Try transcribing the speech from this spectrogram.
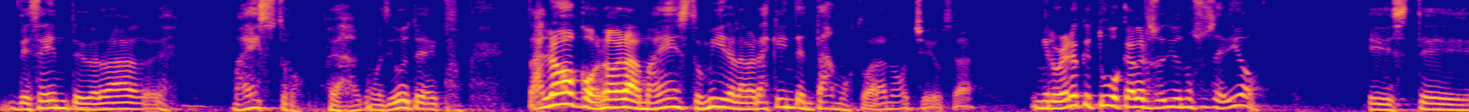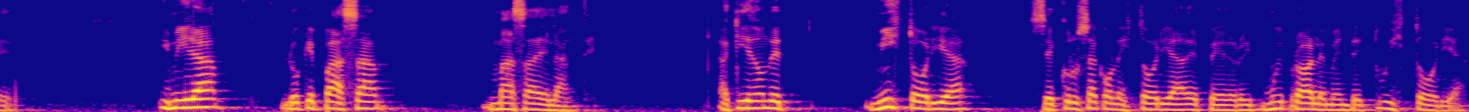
decente, ¿verdad? Maestro, como decía usted, estás loco, ¿no? Era maestro, mira, la verdad es que intentamos toda la noche, o sea, en el horario que tuvo que haber sucedido no sucedió. Este, y mira lo que pasa más adelante. Aquí es donde mi historia se cruza con la historia de Pedro y muy probablemente tu historia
